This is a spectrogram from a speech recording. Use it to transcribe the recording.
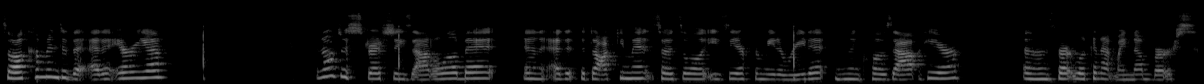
So I'll come into the edit area and I'll just stretch these out a little bit and edit the document so it's a little easier for me to read it and then close out here and then start looking at my numbers.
